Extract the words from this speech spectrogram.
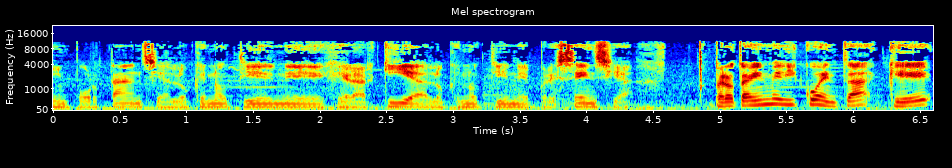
importancia, lo que no tiene jerarquía, lo que no tiene presencia. Pero también me di cuenta que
